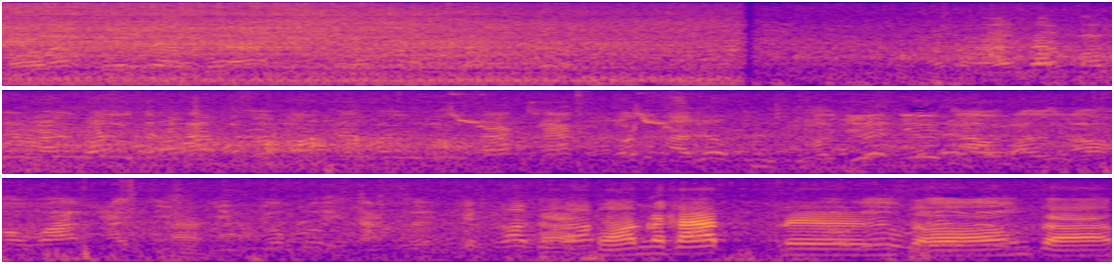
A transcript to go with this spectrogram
พอแล้วพอแล้วครับทหารครับมาเร็ว ยืดยืดเอาเอาเอาวางเอายิ้มยิบยกด้วยหนักเลย พร้อมนะครับหนึ่งสองสาม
